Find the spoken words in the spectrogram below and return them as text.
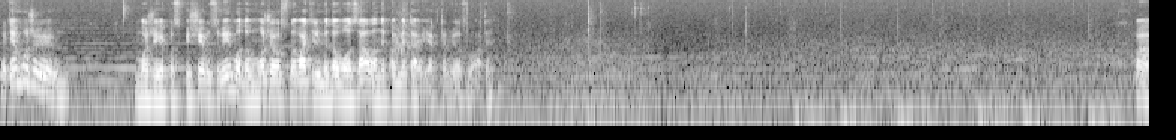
Хоча може. Може я поспішив з виводом, може основатель медового зала, не пам'ятаю, як там його звати. А,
